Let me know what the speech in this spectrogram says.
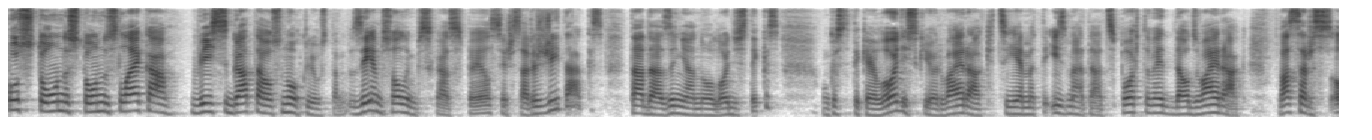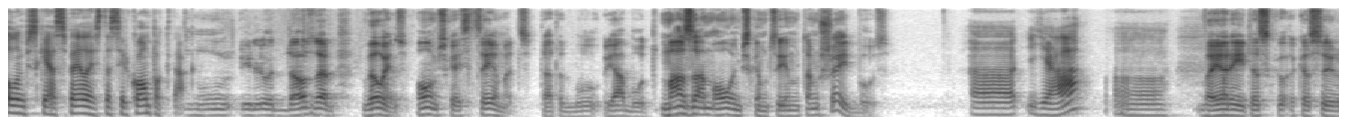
pusstundas, stundas laikā viss gatavs nokļūstam. Ziemas Olimpiskās spēles ir sarežģītākas tādā ziņā no loģistikas. Uh, un kas ir tikai loģiski, jo ir vairāki ciemati, izmētāti sporta veidi, daudz vairāk. Vasaras Olimpiskajās spēlēs tas ir kompaktāk. Nu, ir ļoti daudz darba. Vēl viens Olimpiskais ciemats. Tā tad būtu jābūt mazam Olimpiskam ciematam šeit būs. Uh, jā. Uh, Vai arī tas, kas ir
